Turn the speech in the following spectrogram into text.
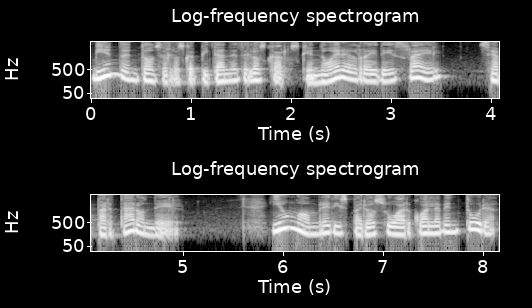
Viendo entonces los capitanes de los carros que no era el rey de Israel, se apartaron de él. Y un hombre disparó su arco a la aventura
